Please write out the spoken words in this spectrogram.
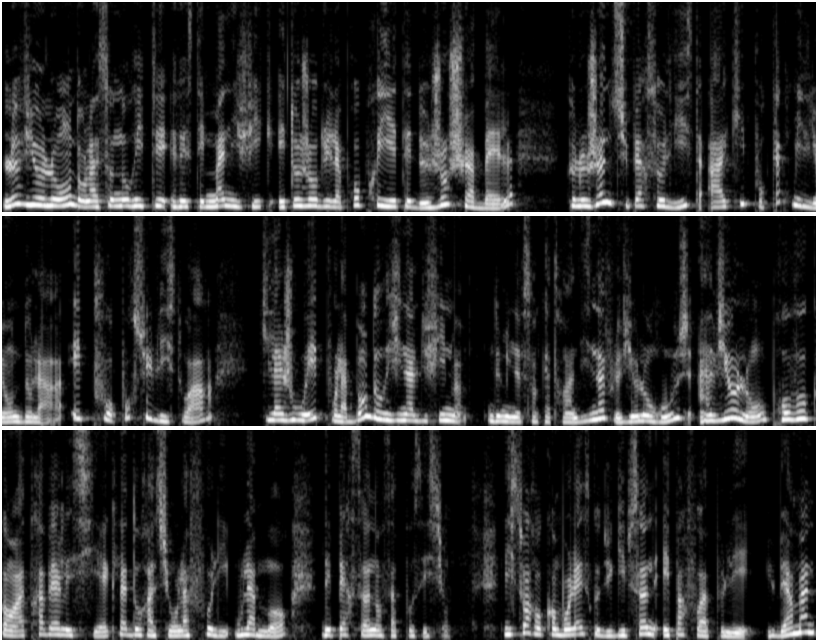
Le violon, dont la sonorité est restée magnifique, est aujourd'hui la propriété de Joshua Bell, que le jeune super soliste a acquis pour 4 millions de dollars et pour poursuivre l'histoire, qu'il a joué pour la bande originale du film de 1999, Le violon rouge, un violon provoquant à travers les siècles l'adoration, la folie ou la mort des personnes en sa possession. L'histoire rocambolesque du Gibson est parfois appelée Huberman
